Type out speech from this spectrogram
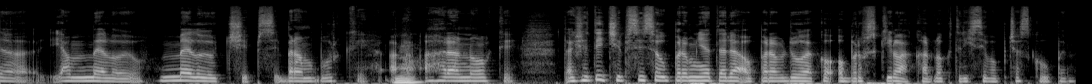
eh, já miluju, miluju čipsy, bramburky a, no. a hranolky. Takže ty čipsy jsou pro mě teda opravdu jako obrovský lákadlo, který si občas koupím.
